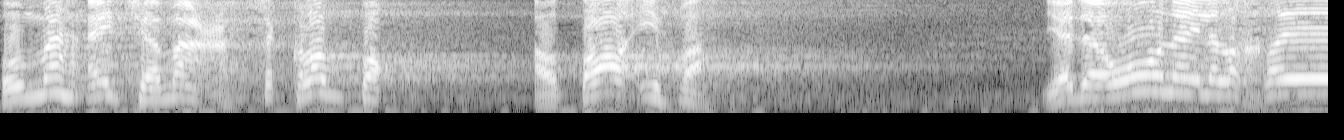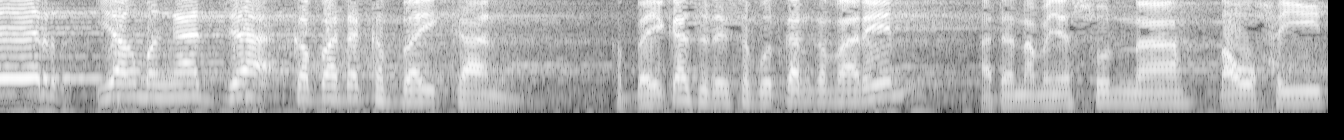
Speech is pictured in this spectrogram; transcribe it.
ummah ay jamaah sekelompok atau taifah Yada'una ilal khair yang mengajak kepada kebaikan. Kebaikan sudah disebutkan kemarin, ada namanya sunnah, tauhid,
